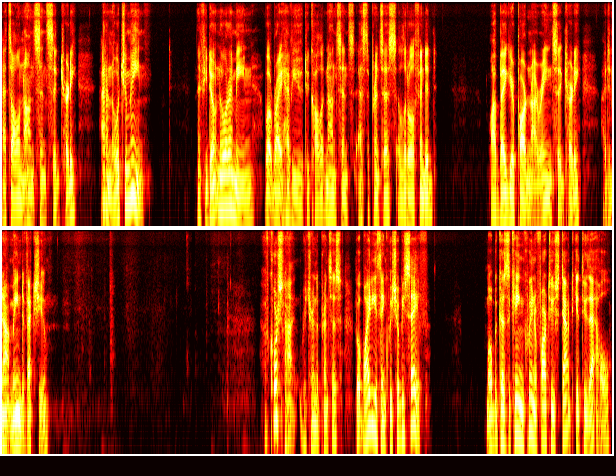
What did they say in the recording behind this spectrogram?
That's all nonsense, said Curdie. I don't know what you mean. If you don't know what I mean, what right have you to call it nonsense? asked the princess, a little offended. Well, I beg your pardon, Irene, said Curdie. I did not mean to vex you. Of course not, returned the princess. But why do you think we shall be safe? Well, because the king and queen are far too stout to get through that hole.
